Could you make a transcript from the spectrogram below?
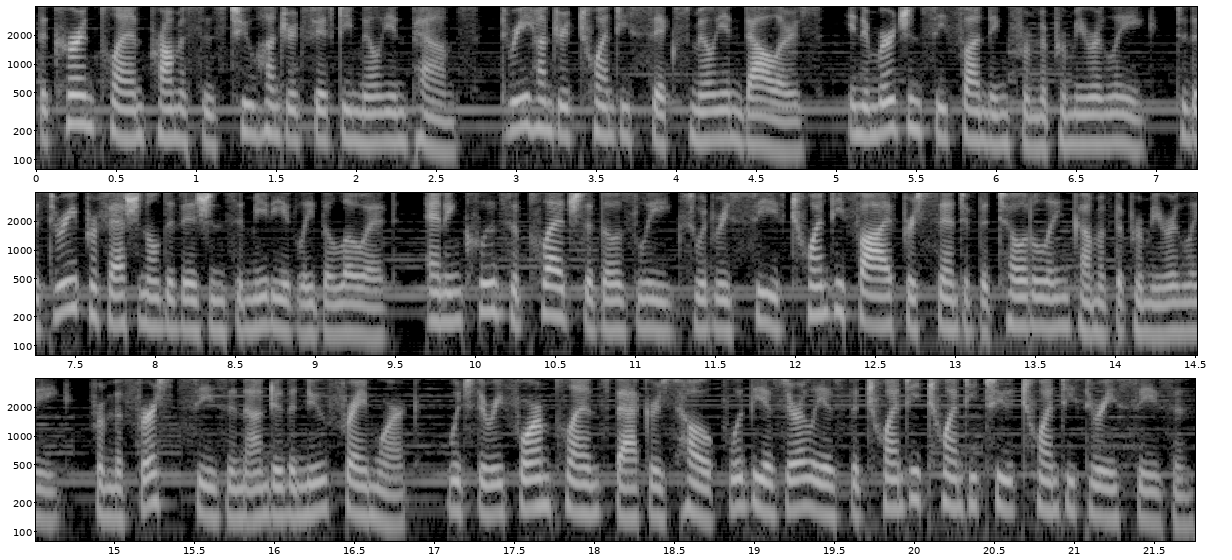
The current plan promises £250 million, $326 million, in emergency funding from the Premier League to the three professional divisions immediately below it, and includes a pledge that those leagues would receive 25% of the total income of the Premier League from the first season under the new framework, which the reform plan's backers hope would be as early as the 2022 23 season.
